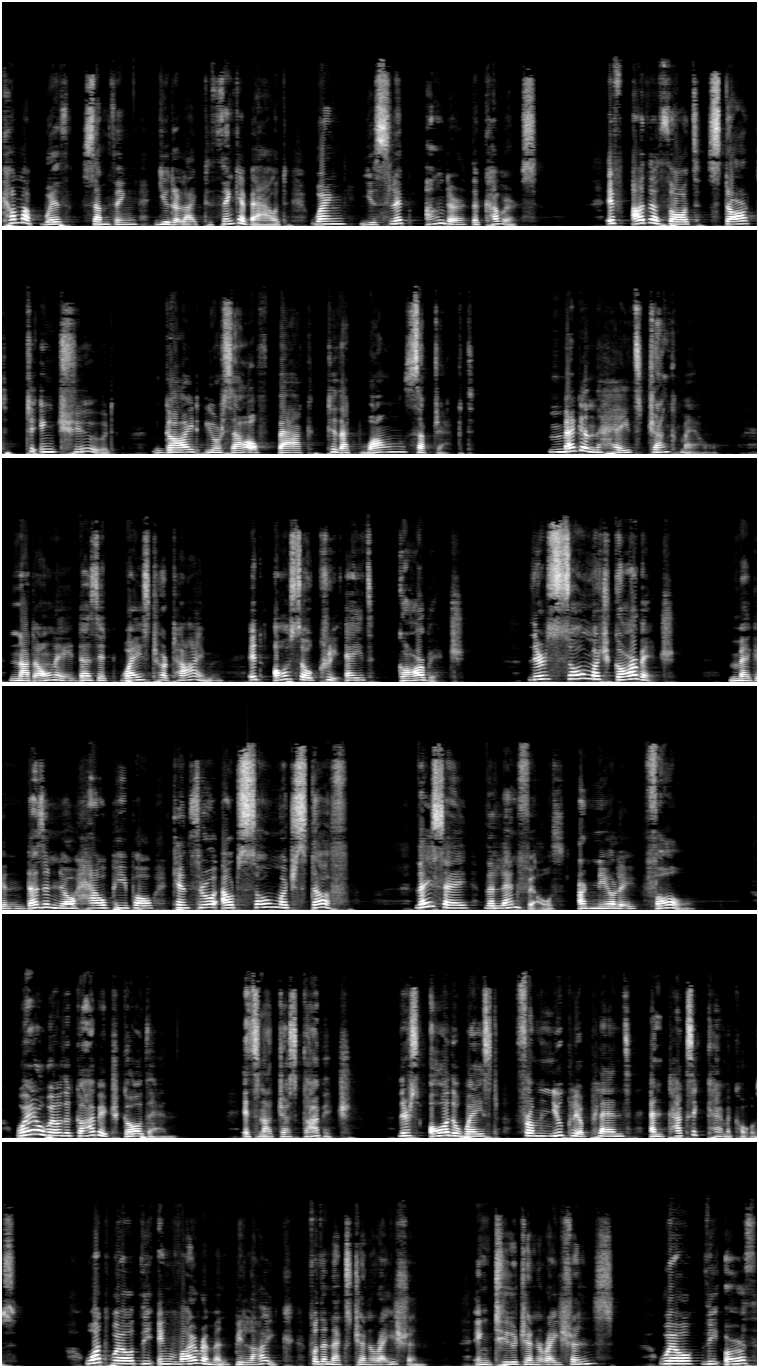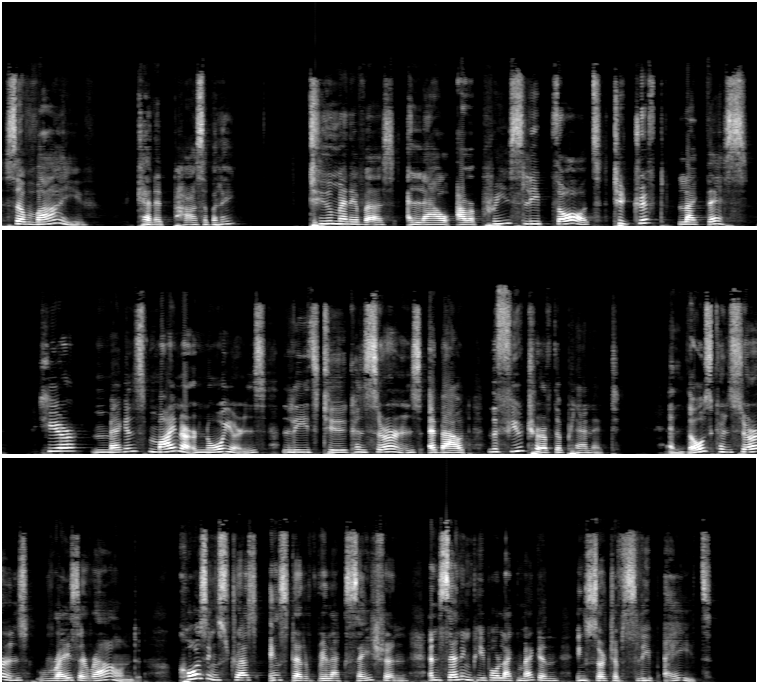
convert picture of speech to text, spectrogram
come up with something you'd like to think about when you slip under the covers. If other thoughts start to intrude, guide yourself back to that one subject. Megan hates junk mail. Not only does it waste her time, it also creates garbage. There's so much garbage. Megan doesn't know how people can throw out so much stuff. They say the landfills are nearly full. Where will the garbage go then? It's not just garbage. There's all the waste from nuclear plants and toxic chemicals. What will the environment be like for the next generation? In two generations? Will the earth survive? Can it possibly? Too many of us allow our pre-sleep thoughts to drift like this. Here, Megan's minor annoyance leads to concerns about the future of the planet. And those concerns race around, causing stress instead of relaxation and sending people like Megan in search of sleep aids.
